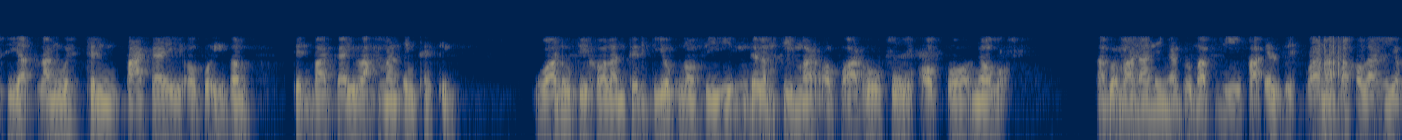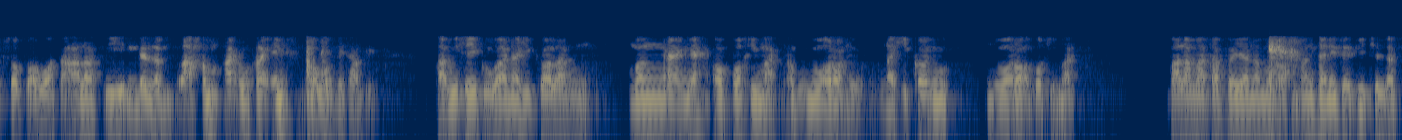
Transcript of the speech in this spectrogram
siat lan wis den pakai apa itu, den pakai lahman ing daging. Wanu fi kholan den tiup no fihi ing dalam timar apa aruhu apa nyawa. Apa maknane nganggo mabni fa'il deh. Wana pakolan niyop sapa Allah taala fi ing dalam lahem aruha ing nyawa misabi. Sawise iku wana hiko lan mengrengeh apa khimar. Nabu nyuwara niku. Nah hiko nu nyuwara apa khimar. Pala mata bayana mongko mangsane dadi jelas.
